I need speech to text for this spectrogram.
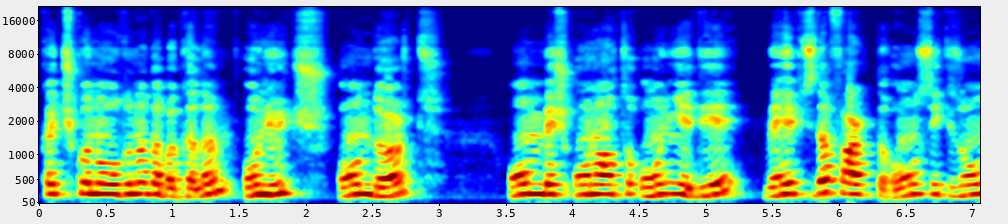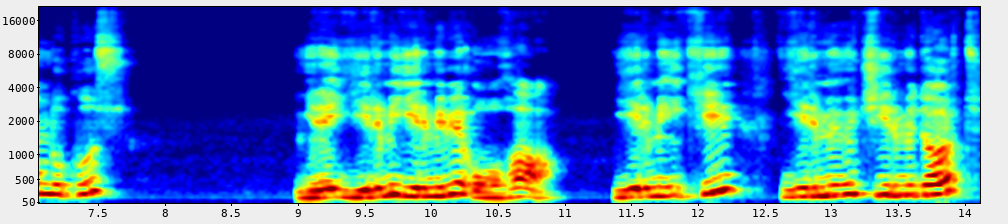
Kaç ikonu olduğuna da bakalım. 13, 14, 15, 16, 17 ve hepsi de farklı. 18, 19, yine 20, 21. Oha. 22, 23, 24,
